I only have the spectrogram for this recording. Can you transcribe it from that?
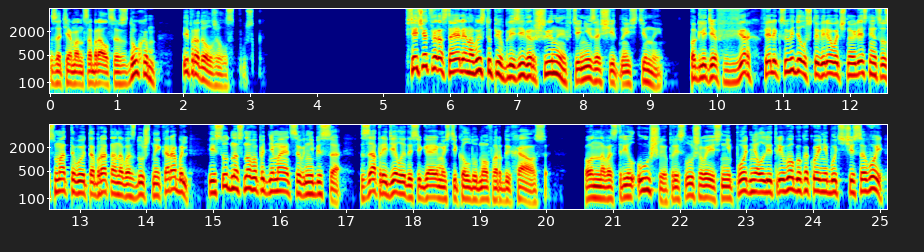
Затем он собрался с духом и продолжил спуск. Все четверо стояли на выступе вблизи вершины, в тени защитной стены. Поглядев вверх, Феликс увидел, что веревочную лестницу сматывают обратно на воздушный корабль, и судно снова поднимается в небеса, за пределы досягаемости колдунов Орды Хаоса. Он навострил уши, прислушиваясь, не поднял ли тревогу какой-нибудь часовой,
